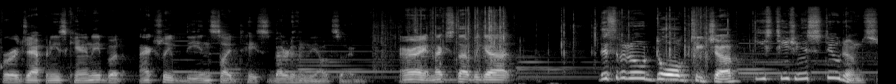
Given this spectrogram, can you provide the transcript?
for a Japanese candy, but actually the inside tastes better than the outside. All right, next up we got this little dog teacher. He's teaching his students.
